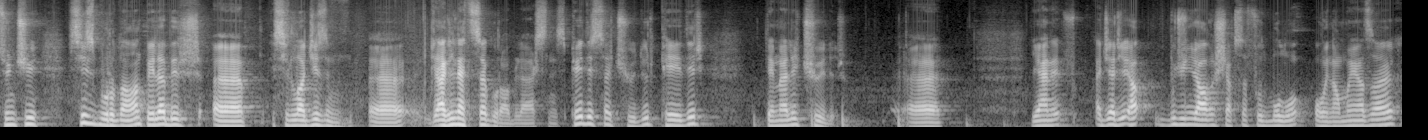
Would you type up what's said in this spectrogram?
Çünki siz burdan belə bir sillogizm, əqli nəticə qura bilərsiniz. P-dirsə Q-dür, P-dir deməli Q-dür. Yəni əgər bu gün yağış yağsa futbol oynamayacağıq.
